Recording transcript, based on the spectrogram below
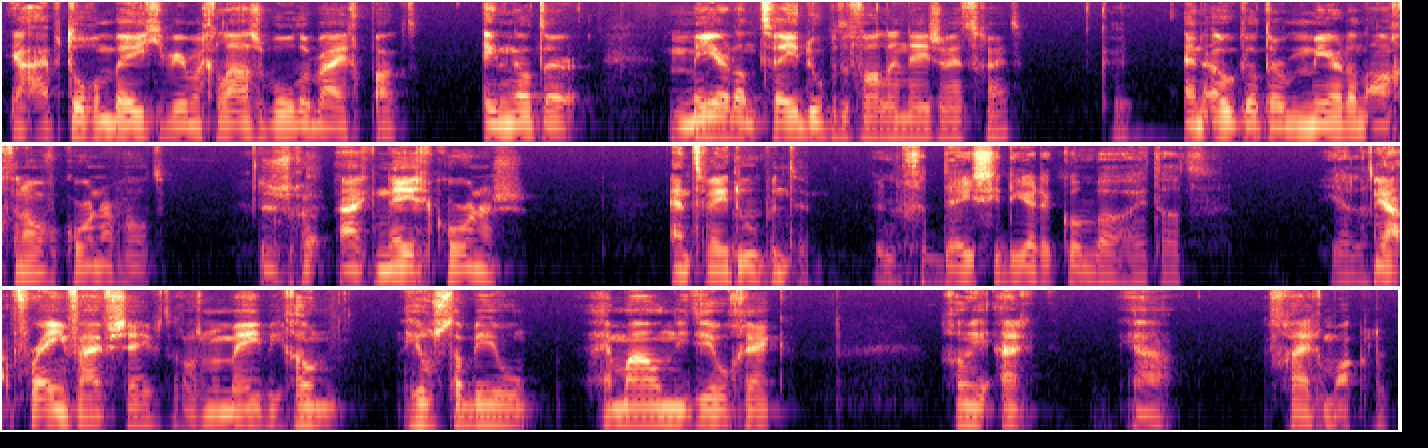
ja, heb toch een beetje weer mijn glazen bol erbij gepakt. Ik denk dat er meer dan twee doelpunten vallen in deze wedstrijd. En ook dat er meer dan 8,5 corner valt. Dus eigenlijk 9 corners en twee doelpunten. een gedecideerde combo heet dat. Jelle? Ja, voor 1,75 als mijn maybe. Gewoon heel stabiel. Helemaal niet heel gek. Gewoon eigenlijk, ja, vrij gemakkelijk.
